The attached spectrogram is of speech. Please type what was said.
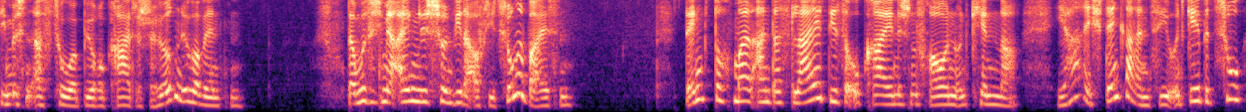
Die müssen erst hohe bürokratische Hürden überwinden. Da muss ich mir eigentlich schon wieder auf die Zunge beißen. Denkt doch mal an das Leid dieser ukrainischen Frauen und Kinder. Ja, ich denke an sie und gebe zu,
